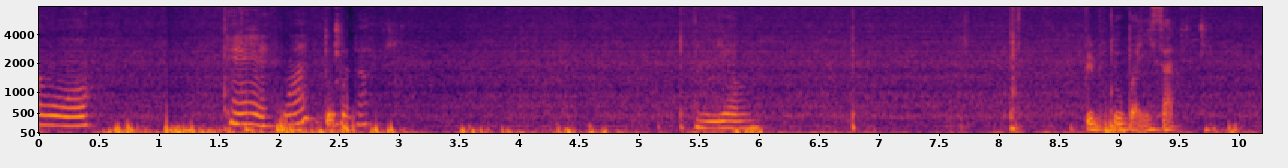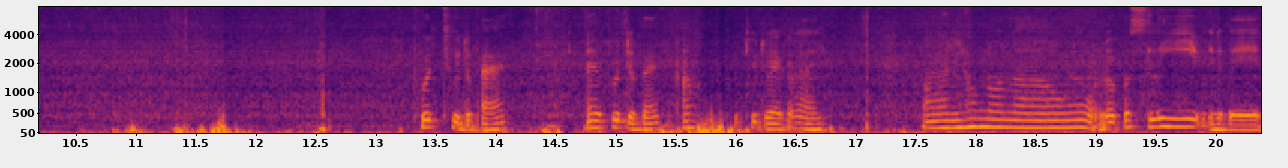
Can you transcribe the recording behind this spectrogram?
นะวอเฮ้วัดตัวปะนะมันยังปิดประตูไปอีสัตว์ put to the back เอ้ย put the back เอ้า put to the back อะไร อ๋อ นี่ห้องนอนเราแล้วก็ sleep in the bed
